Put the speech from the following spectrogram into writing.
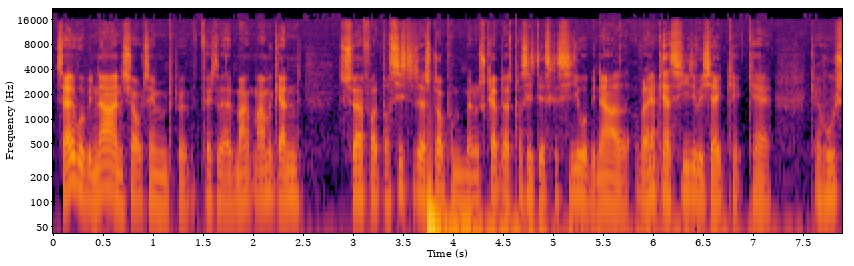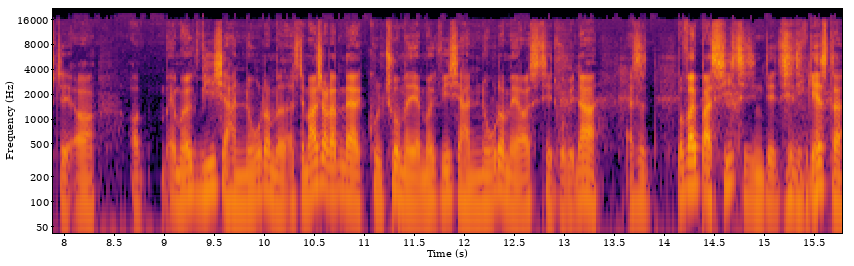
særligt webinar er en sjov ting med festival. Mange, mange vil gerne sørge for, at præcis det, der står på manuskriptet, er præcis det, jeg skal sige i webinaret. Og hvordan ja. kan jeg sige det, hvis jeg ikke kan, kan, kan huske det? Og, og jeg må ikke vise, at jeg har noter med. Altså det er meget sjovt, at den der kultur med, at jeg må ikke vise, at jeg har noter med også til et webinar. Altså hvorfor ikke bare sige til, din, til dine gæster,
